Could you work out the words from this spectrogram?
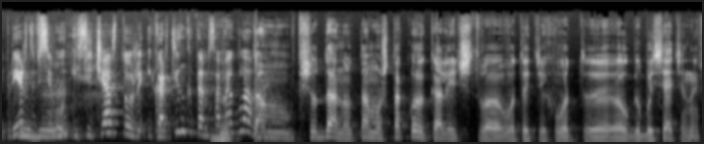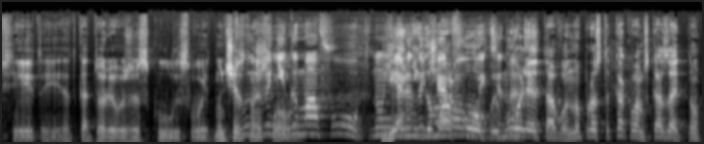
прежде всего, и сейчас тоже, и картинка там самое Ну, главное. Там все, да, но там уж такое количество вот этих вот э, ЛГБСятины все этой, от которой уже скулы сводят. Ну, честное Вы же слово. не гомофоб, ну я не не гомофоб, и нас. более того, ну просто как вам сказать, ну,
